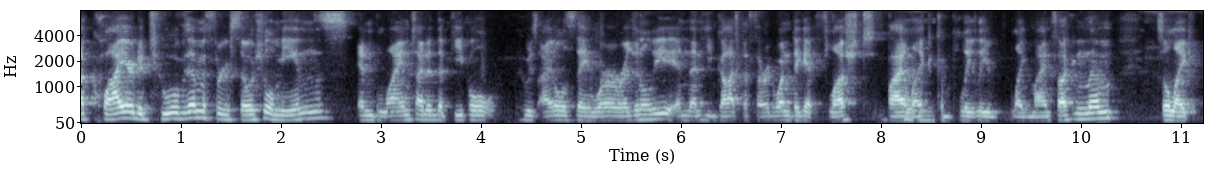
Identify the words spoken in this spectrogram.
acquired two of them through social means and blindsided the people whose idols they were originally. And then he got the third one to get flushed by like completely like mind fucking them. So like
